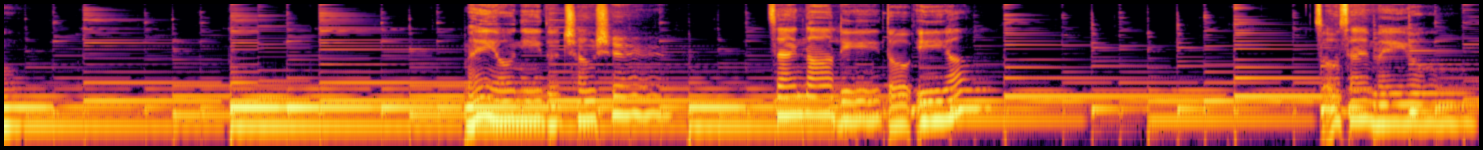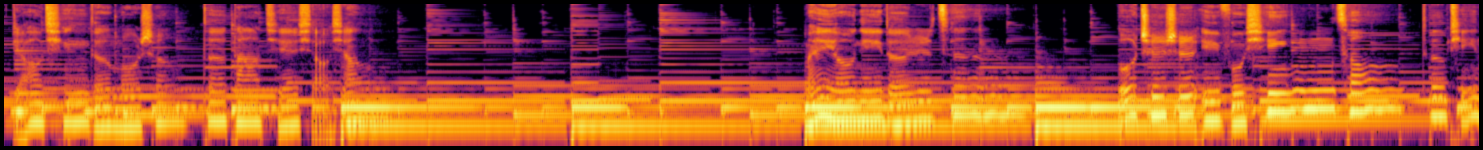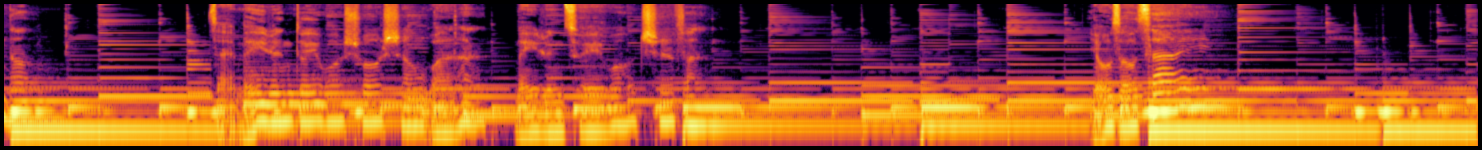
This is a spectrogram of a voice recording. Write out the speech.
没有你的城市，在哪里都一样。走在没有表情的陌生的大街小巷，没有你的日子，我只是一副行走的皮囊。在没人对我说声晚安，没人催我吃饭，游走在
